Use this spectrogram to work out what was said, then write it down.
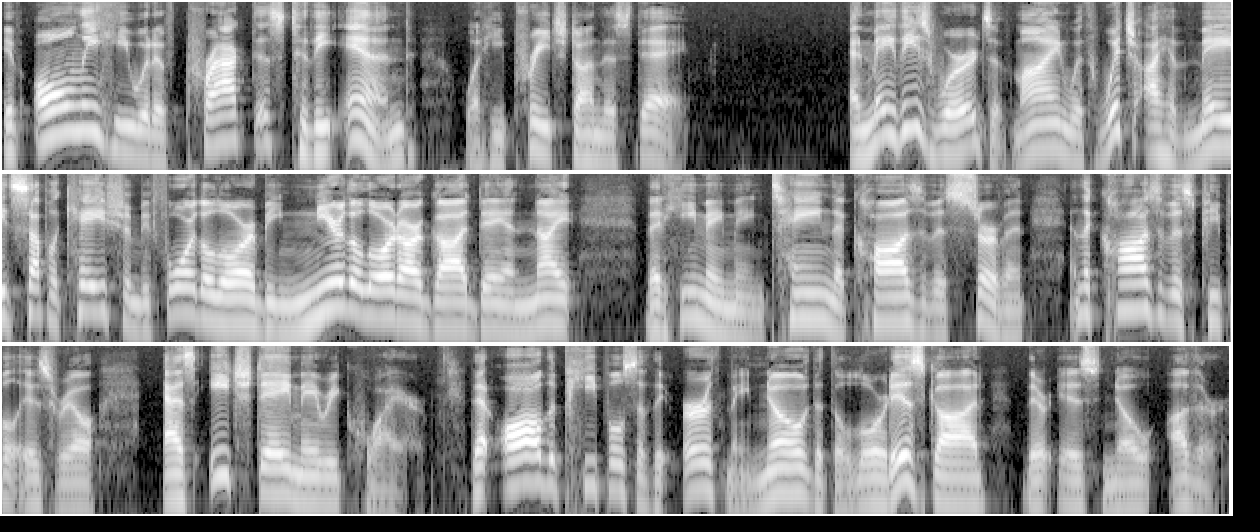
If only he would have practiced to the end what he preached on this day. And may these words of mine, with which I have made supplication before the Lord, be near the Lord our God day and night, that he may maintain the cause of his servant and the cause of his people Israel, as each day may require, that all the peoples of the earth may know that the Lord is God, there is no other.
